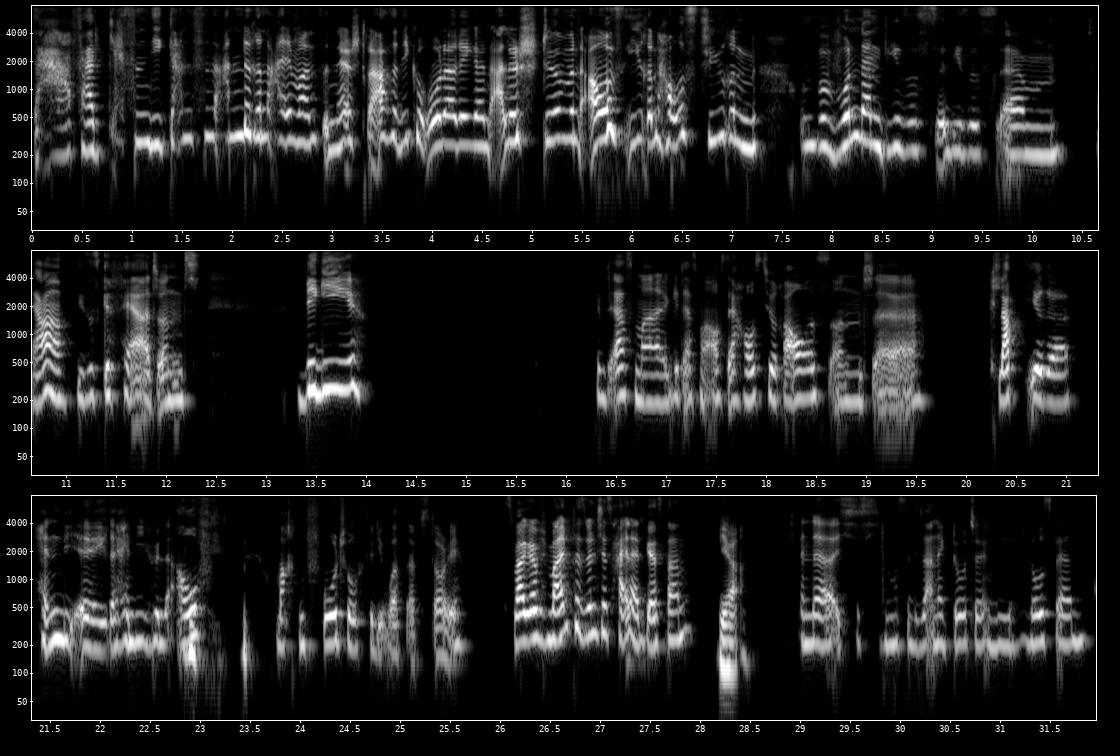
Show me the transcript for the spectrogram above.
da vergessen die ganzen anderen Almans in der Straße die Corona-Regeln. Alle stürmen aus ihren Haustüren und bewundern dieses, dieses, ähm, ja, dieses Gefährt. Und Biggie gibt erstmal, geht erstmal aus der Haustür raus und äh, klappt ihre Handy, äh, ihre Handyhülle auf, macht ein Foto für die WhatsApp-Story. Das war, glaube ich, mein persönliches Highlight gestern. Ja. Ich finde, ich, ich musste diese Anekdote irgendwie loswerden.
